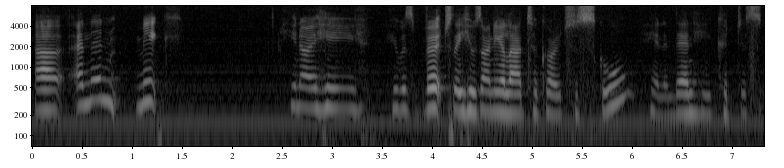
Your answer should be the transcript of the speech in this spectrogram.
Uh, and then Mick, you know, he he was virtually he was only allowed to go to school, and, then he could just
